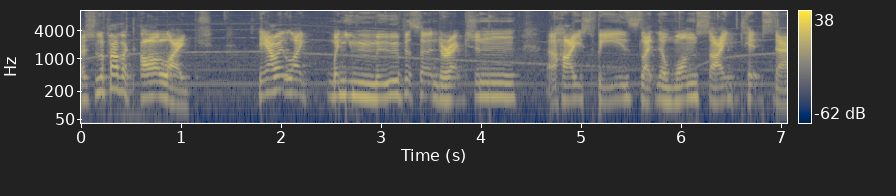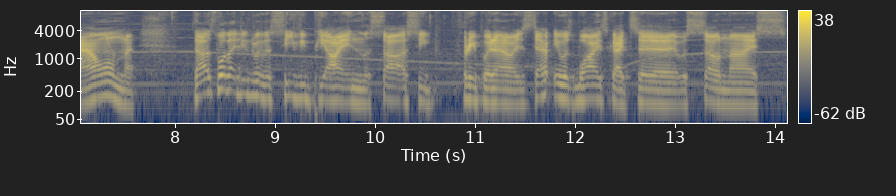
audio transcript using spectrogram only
I just love how the car like see how it like when you move a certain direction at high speeds, like the one side tips down. That's what they did with the CVPI in the start of C 3.0. It's def- it was wise guy too. It was so nice.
